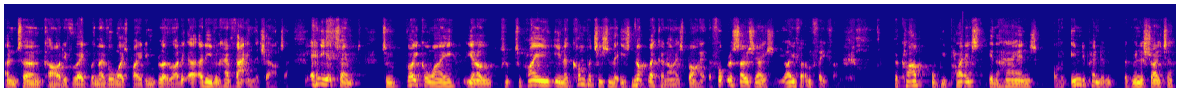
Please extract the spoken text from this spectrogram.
and turn Cardiff red when they've always played in blue. I'd, I'd even have that in the charter. Any attempt to break away, you know, to, to play in a competition that is not recognised by the Football Association, UEFA and FIFA, the club will be placed in the hands of an independent administrator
